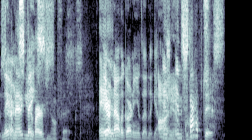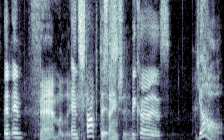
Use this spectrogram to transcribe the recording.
They are in cinematic space. universe. No facts. And, they are now the Guardians of the I Galaxy. and, and stop Groot. this and and Family. and stop this. Same shit. because yo,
